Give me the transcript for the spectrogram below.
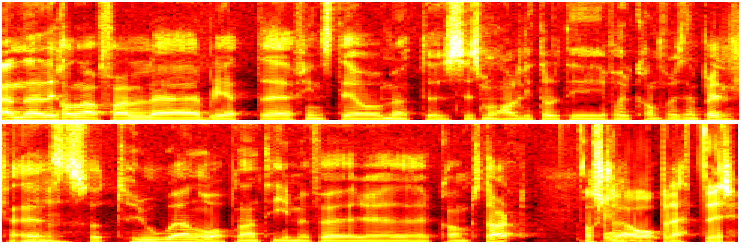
Men uh, det kan i hvert fall bli et fint sted å møtes hvis man har litt dårlig tid i forkant, f.eks. eksempel Eh, Så tror jeg han åpna en time før kampstart. Og skulle åpen etter.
